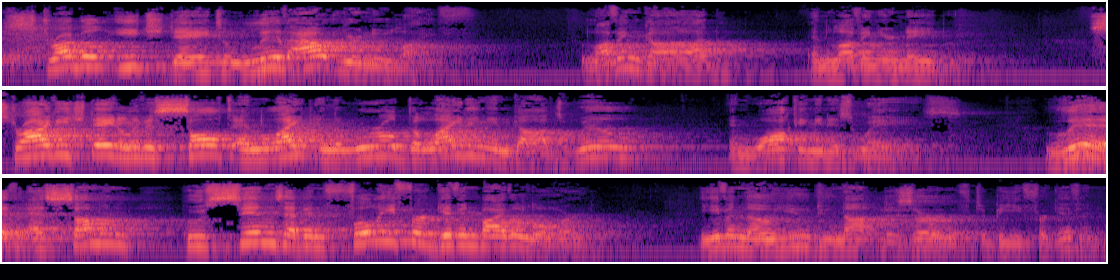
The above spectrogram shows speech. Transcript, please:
struggle each day to live out your new life, loving God and loving your neighbor. Strive each day to live as salt and light in the world, delighting in God's will and walking in his ways. Live as someone whose sins have been fully forgiven by the Lord, even though you do not deserve to be forgiven.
